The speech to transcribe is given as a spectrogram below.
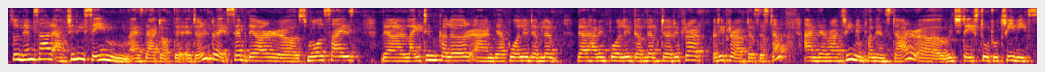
So nymphs are actually same as that of the adult except they are uh, small sized they are light in color and they are poorly developed they are having poorly developed uh, reproductive system. And there are three nymphal instar which takes two to three weeks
